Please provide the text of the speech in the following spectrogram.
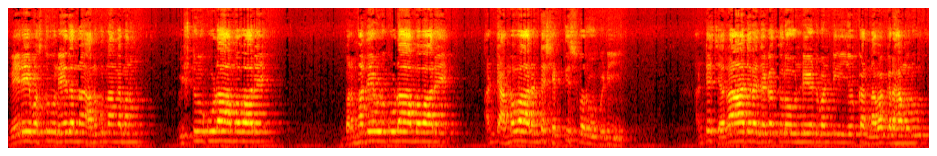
వేరే వస్తువు లేదన్న అనుకున్నాం మనం విష్ణువు కూడా అమ్మవారే. బ్రహ్మదేవుడు కూడా అమ్మవారే. అంటే అమ్మవారంటే శక్తి స్వరూపిణి. అంటే చరాచర జగత్తులో ఉండేటువంటి ఈ యొక్క నవగ్రహములు.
